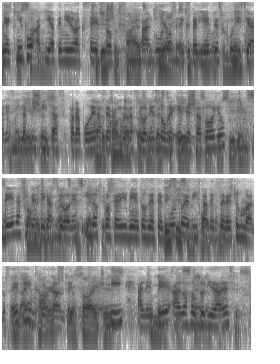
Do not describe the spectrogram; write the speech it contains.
Mi equipo aquí ha tenido acceso a algunos expedientes judiciales y las visitas para poder hacer recomendaciones sobre el desarrollo de las investigaciones y los procedimientos desde el punto de vista de los derechos humanos. Esto es importante y alenté a las autoridades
